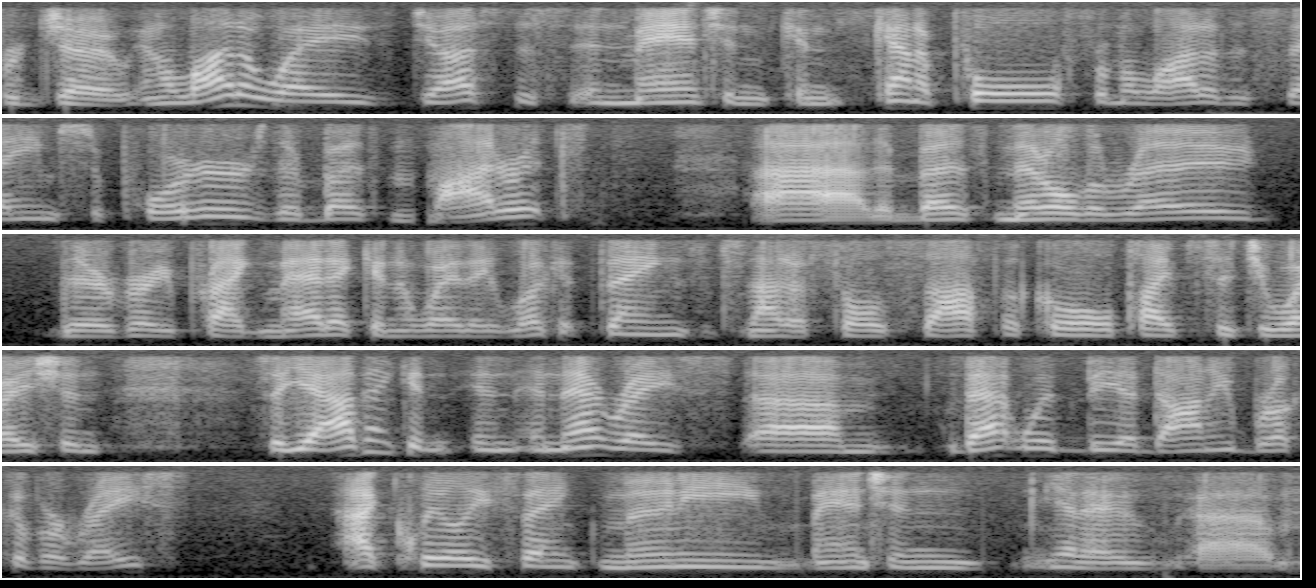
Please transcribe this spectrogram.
for Joe. In a lot of ways, Justice and Manchin can kind of pull from a lot of the same supporters. They're both moderates. Uh, they're both middle of the road. They're very pragmatic in the way they look at things. It's not a philosophical type situation. So yeah, I think in, in, in that race, um, that would be a Donnybrook of a race. I clearly think Mooney, Manchin, you know, um,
